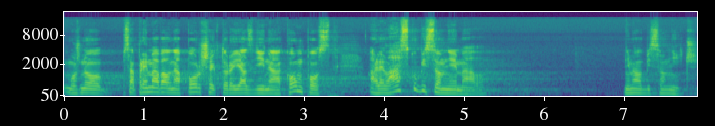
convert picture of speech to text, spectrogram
možno sa premával na Porsche, ktoré jazdí na kompost, ale lásku by som nemal. Nemal by som nič.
